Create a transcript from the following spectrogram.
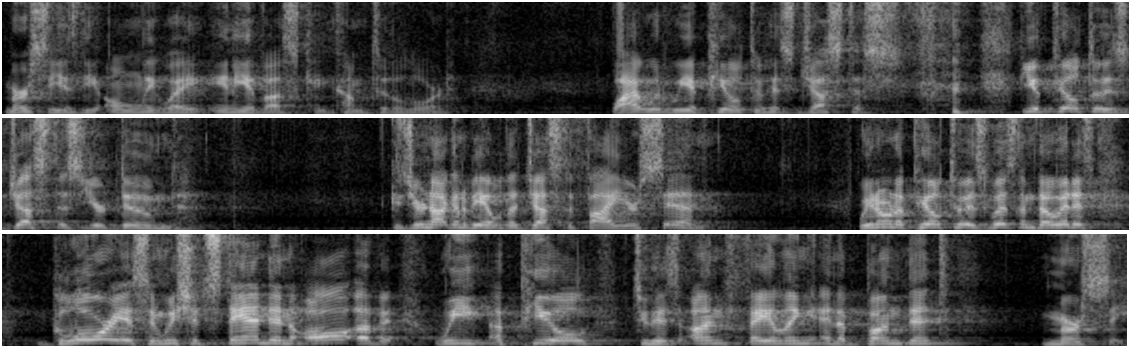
Mercy is the only way any of us can come to the Lord. Why would we appeal to his justice? if you appeal to his justice, you're doomed because you're not going to be able to justify your sin. We don't appeal to his wisdom, though it is glorious and we should stand in awe of it. We appeal to his unfailing and abundant mercy,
